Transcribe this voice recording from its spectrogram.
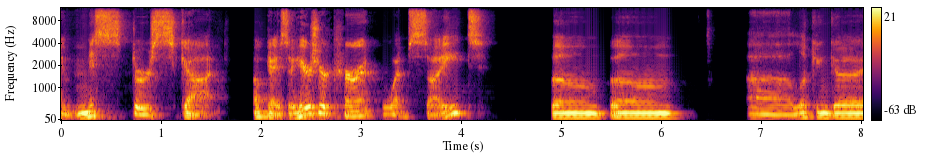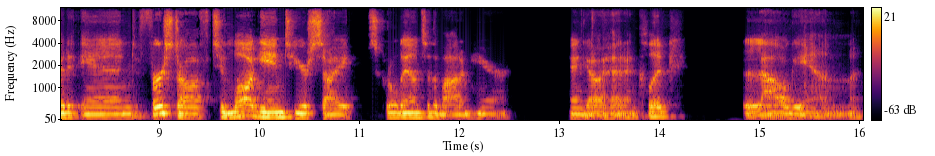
Mr. Scott. Okay, so here's your current website. Boom, boom. Uh, looking good. And first off, to log into your site, scroll down to the bottom here and go ahead and click log in.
